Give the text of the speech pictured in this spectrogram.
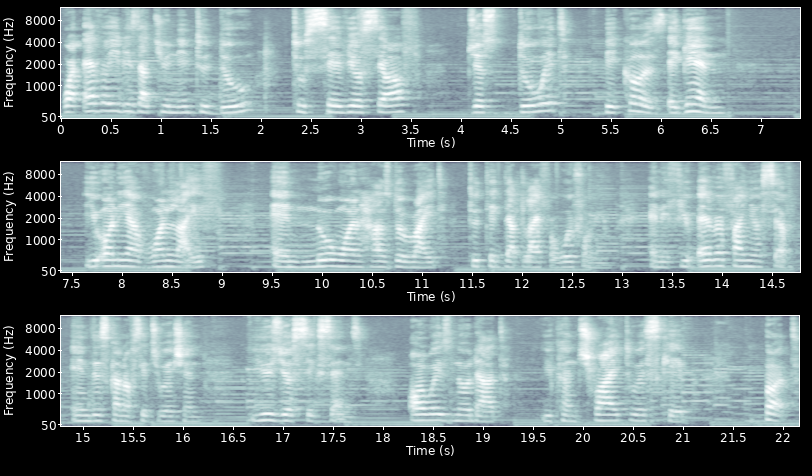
whatever it is that you need to do to save yourself just do it because again you only have one life and no one has the right to take that life away from you. And if you ever find yourself in this kind of situation use your sixth sense. Always know that you can try to escape but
